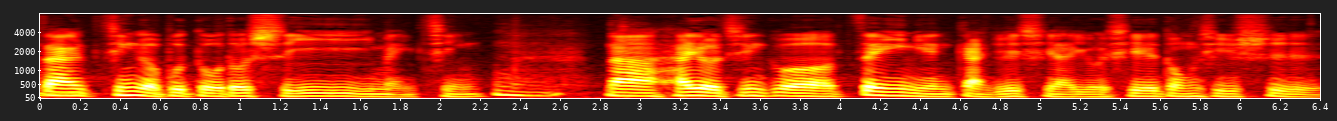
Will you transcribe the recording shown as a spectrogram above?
但金额不多，都十一亿美金。嗯，那还有经过这一年，感觉起来有些东西是，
